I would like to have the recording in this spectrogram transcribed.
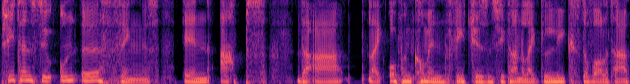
She tends to unearth things in apps that are like up and coming features, and she kind of like leaks stuff all the time.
